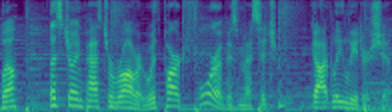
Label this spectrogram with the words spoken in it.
Well, let's join Pastor Robert with part four of his message Godly Leadership.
